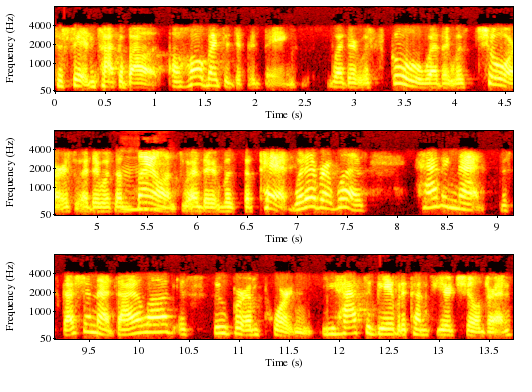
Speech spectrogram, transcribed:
to sit and talk about a whole bunch of different things, whether it was school, whether it was chores, whether it was a mm-hmm. balance, whether it was the pet, whatever it was. Having that discussion, that dialogue is super important. You have to be able to come to your children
